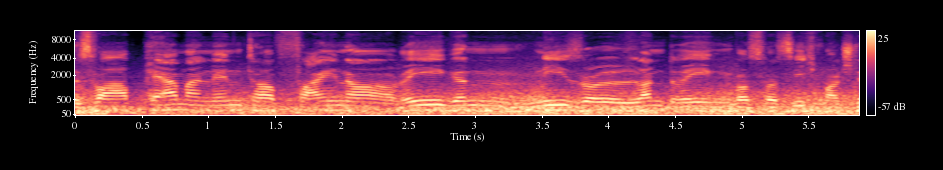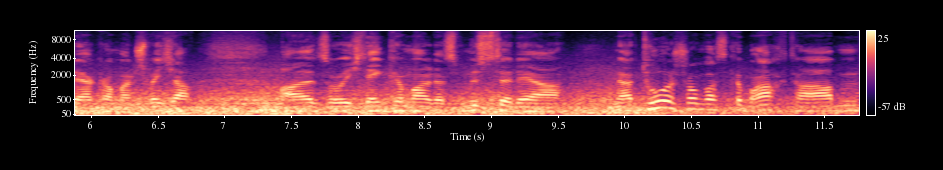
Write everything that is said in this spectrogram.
es war permanenter, feiner Regen, Niesel, Landregen, was weiß ich, mal stärker, mal schwächer. Also ich denke mal, das müsste der Natur schon was gebracht haben.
